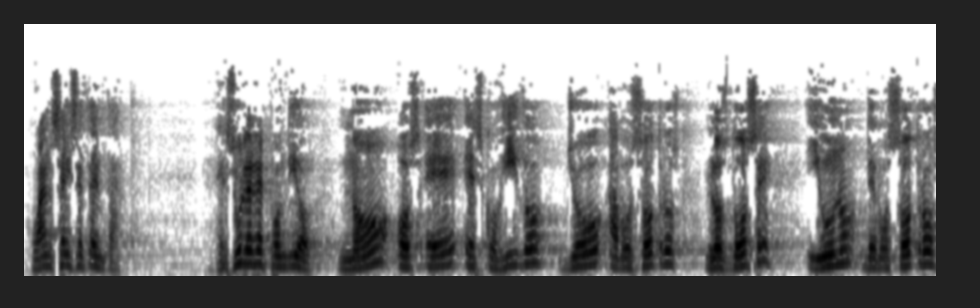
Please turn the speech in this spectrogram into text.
Juan 6, 70. Jesús le respondió, no os he escogido yo a vosotros los doce y uno de vosotros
